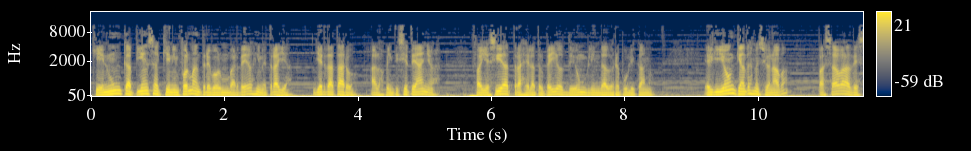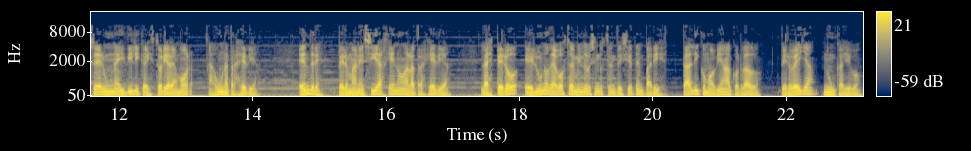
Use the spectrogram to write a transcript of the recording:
que nunca piensa quien informa entre bombardeos y metralla. Yerda Taro, a los 27 años, fallecía tras el atropello de un blindado republicano. El guion que antes mencionaba pasaba de ser una idílica historia de amor a una tragedia. Endre permanecía ajeno a la tragedia. La esperó el 1 de agosto de 1937 en París, tal y como habían acordado, pero ella nunca llegó.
